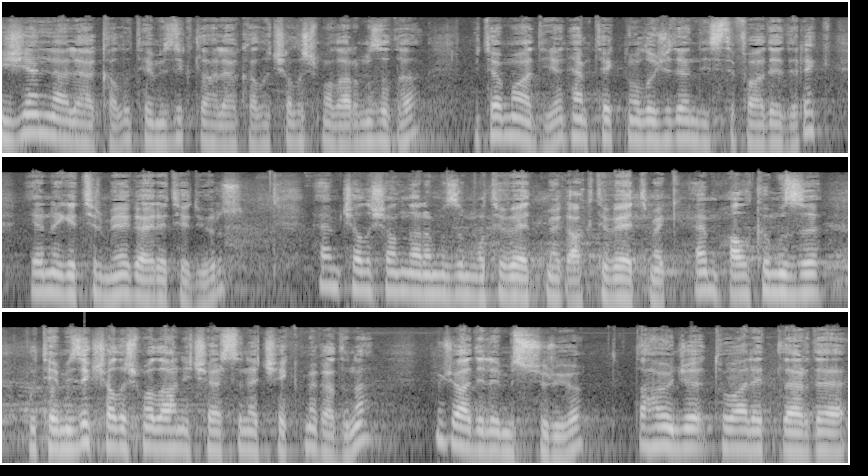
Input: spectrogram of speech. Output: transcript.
Hijyenle alakalı, temizlikle alakalı çalışmalarımızı da mütemadiyen hem teknolojiden de istifade ederek yerine getirmeye gayret ediyoruz hem çalışanlarımızı motive etmek, aktive etmek, hem halkımızı bu temizlik çalışmalarının içerisine çekmek adına mücadelemiz sürüyor. Daha önce tuvaletlerde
